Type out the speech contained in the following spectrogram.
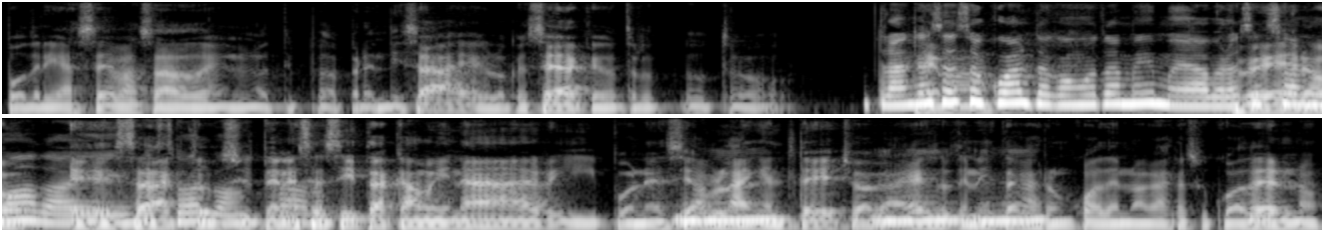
podría ser basado en los tipos de aprendizaje o lo que sea, que otro, otro Tránquese tema. su cuarto con usted mismo y abrace su almohada y exacto, resuelvan, si usted claro. necesita caminar y ponerse a hablar en el techo, haga eso. Si necesita agarrar un cuaderno, agarre su cuaderno.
